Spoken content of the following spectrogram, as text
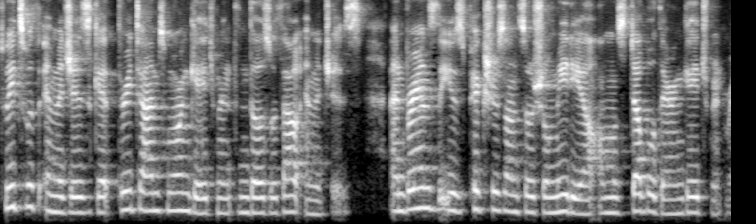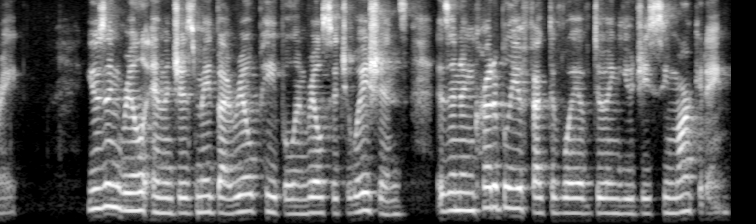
Tweets with images get three times more engagement than those without images, and brands that use pictures on social media almost double their engagement rate. Using real images made by real people in real situations is an incredibly effective way of doing UGC marketing.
